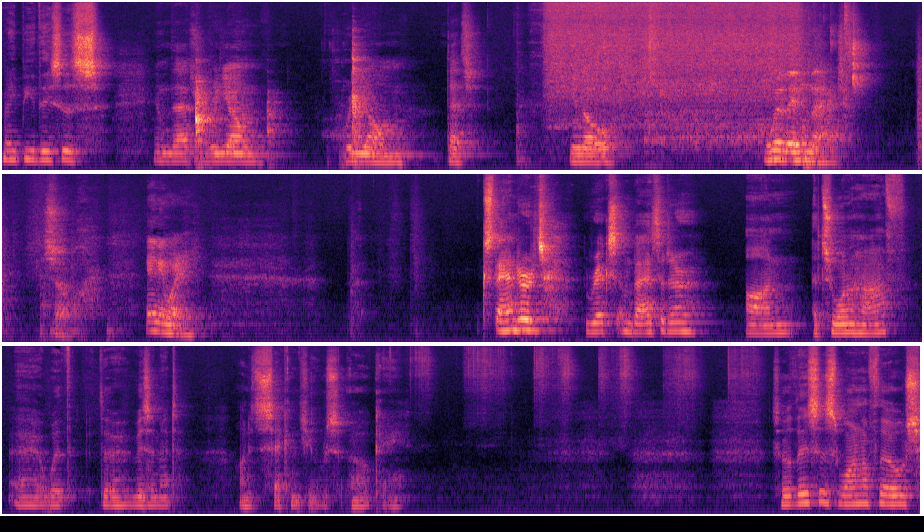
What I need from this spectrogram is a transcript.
maybe this is in that realm, realm that, you know, within that. So, anyway, standard Rex Ambassador on a two and a half uh, with the Wizamet on its second use. Okay. So this is one of those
